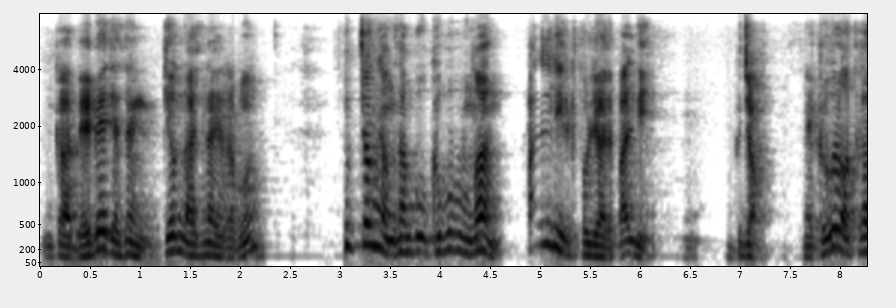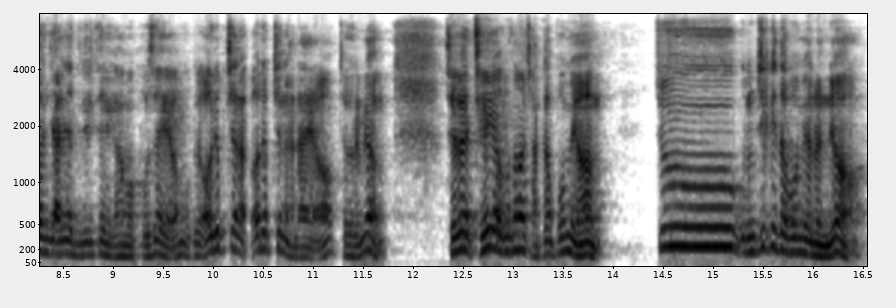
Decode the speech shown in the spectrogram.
그러니까 4배 재생, 기억나시나요, 여러분? 특정 영상 부, 그 부분만 빨리 이렇게 돌려야 돼, 빨리. 그죠? 네, 그걸 어떻게 하는지 알려드릴 테니까 한번 보세요. 뭐, 어렵진, 어렵진 않아요. 자, 그러면 제가 제 영상을 잠깐 보면 쭉 움직이다 보면은요,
